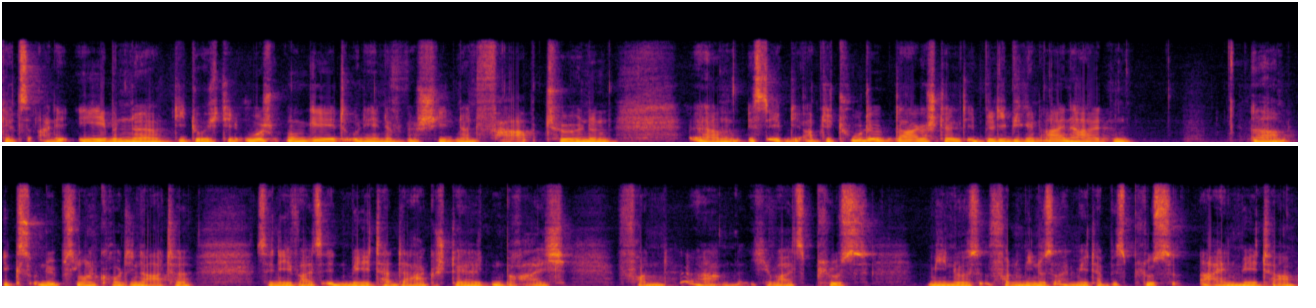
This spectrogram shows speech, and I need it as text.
jetzt eine Ebene, die durch den Ursprung geht und in den verschiedenen Farbtönen ähm, ist eben die Amplitude dargestellt in beliebigen Einheiten. Ähm, X- und Y-Koordinate sind jeweils in Meter dargestellt, ein Bereich von ähm, jeweils plus minus von minus 1 Meter bis plus 1 Meter.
